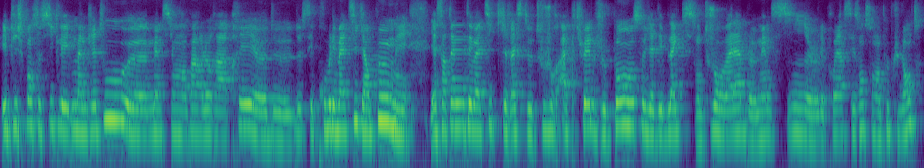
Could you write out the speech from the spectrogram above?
et puis je pense aussi que les, malgré tout, euh, même si on en parlera après euh, de, de, ces problématiques un peu, mais il y a certaines thématiques qui restent toujours actuelles, je pense. Il y a des blagues qui sont toujours valables, même si les premières saisons sont un peu plus lentes.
